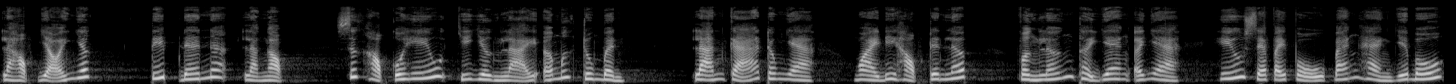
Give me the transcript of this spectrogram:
là học giỏi nhất. Tiếp đến á, là Ngọc. Sức học của Hiếu chỉ dừng lại ở mức trung bình. Là anh cả trong nhà, ngoài đi học trên lớp, phần lớn thời gian ở nhà, Hiếu sẽ phải phụ bán hàng với bố.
